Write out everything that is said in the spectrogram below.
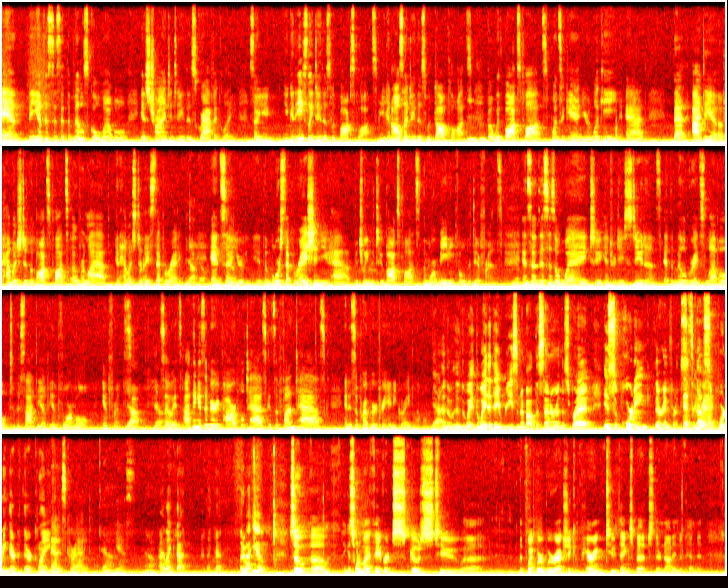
And the emphasis at the middle school level is trying to do this graphically. So you, you could easily do this with box plots, but you can Mhm. also do this with dot plots. Mhm. But with box plots, once again, you're looking at that idea of how much do the box plots overlap and how much do they Right. separate. Yeah. And so Yeah. you're, the more separation you have between the two box plots, the more meaningful the difference. Yeah. And so this is a way to introduce students at the middle grades level to this idea of informal inference. Yeah. Yeah. So it's, I think it's a very powerful task, it's a fun task, and it's appropriate for any grade level. Yeah, and the, the way the way that they reason about the center and the spread is supporting their inference. That's and that's supporting their their claim. That is correct. Yeah. Yes. Yeah, I like that. I like that. What about you? So um, I guess one of my favorites goes to uh, the point where we're actually comparing two things, but they're not independent.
